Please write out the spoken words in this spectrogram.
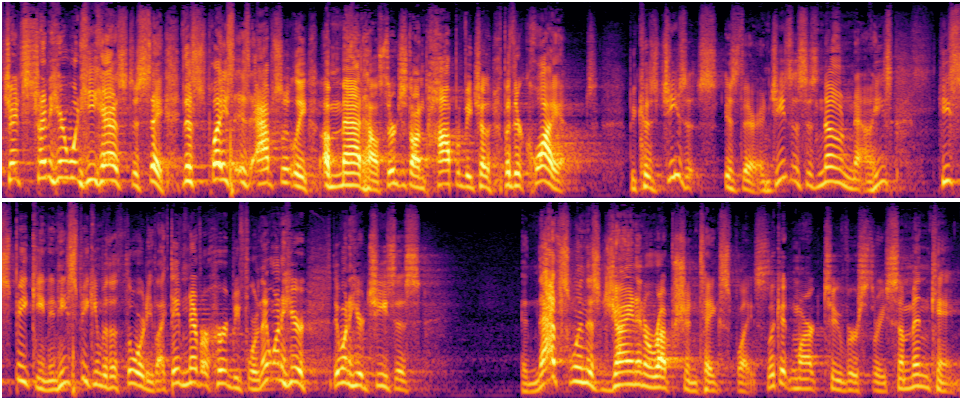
just trying to hear what he has to say. This place is absolutely a madhouse. They're just on top of each other, but they're quiet because Jesus is there. And Jesus is known now. He's, He's speaking and he's speaking with authority like they've never heard before. And they want to hear, they want to hear Jesus. And that's when this giant interruption takes place. Look at Mark 2, verse 3. Some men came,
